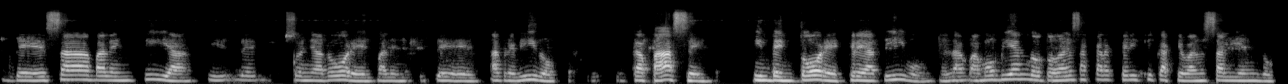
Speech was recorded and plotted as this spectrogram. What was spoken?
de esa valentía y de soñadores, atrevidos, capaces, inventores, creativos. Vamos viendo todas esas características que van saliendo.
